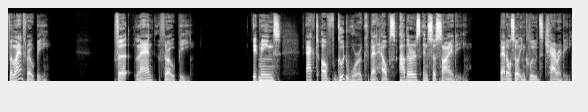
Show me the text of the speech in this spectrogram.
Philanthropy. Philanthropy. It means act of good work that helps others in society. That also includes charity.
